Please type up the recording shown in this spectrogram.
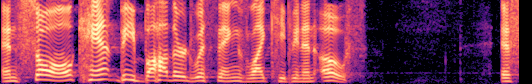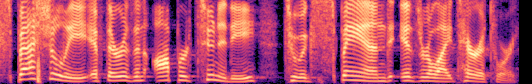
And Saul can't be bothered with things like keeping an oath especially if there is an opportunity to expand Israelite territory.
